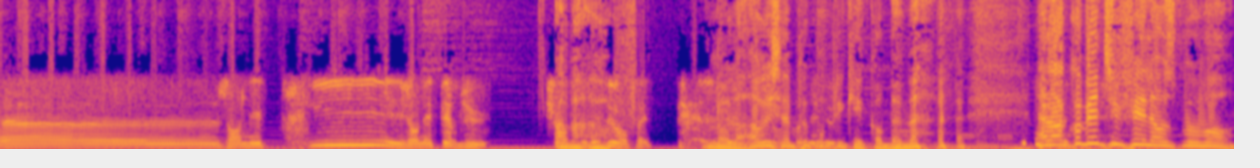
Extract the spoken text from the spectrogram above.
Euh, j'en ai pris et j'en ai perdu. Je suis Ah entre bah, les oh. deux, en fait. Oh là là. Ah oui, c'est un peu compliqué quand même. Alors combien tu fais là en ce moment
